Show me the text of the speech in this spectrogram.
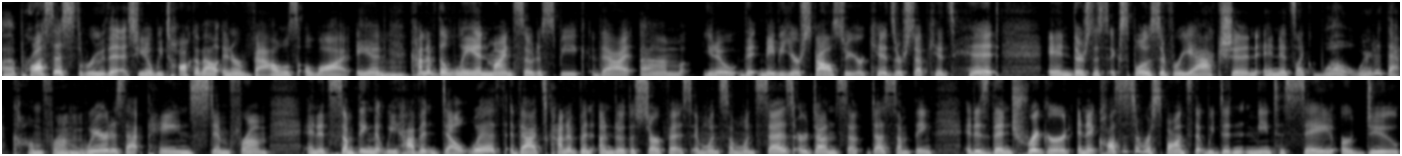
uh, process through this. You know, we talk about inner vows a lot and mm. kind of the landmine, so to speak, that, um, you know, that maybe your spouse or your kids or stepkids hit and there's this explosive reaction and it's like whoa where did that come from mm-hmm. where does that pain stem from and it's something that we haven't dealt with that's kind of been under the surface and when someone says or done so, does something it is then triggered and it causes a response that we didn't mean to say or do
